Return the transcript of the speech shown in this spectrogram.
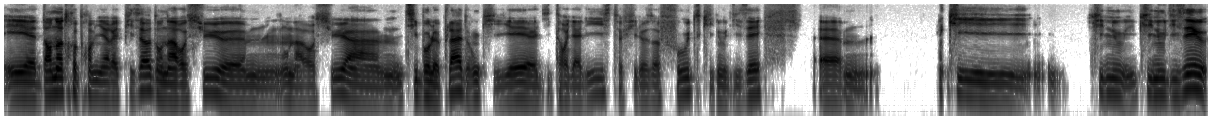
Et dans notre premier épisode, on a reçu, on a reçu un Thibault Leplat, donc, qui est éditorialiste, philosophe foot, qui nous disait qui, qui nous, qui nous disait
